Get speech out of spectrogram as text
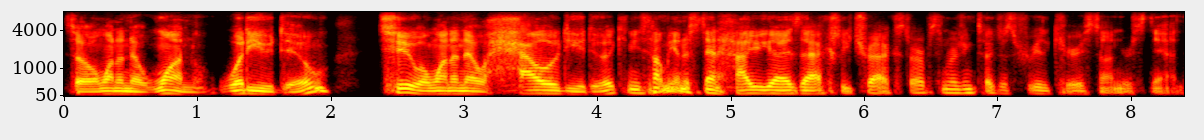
So I want to know one, what do you do? Two, I want to know how do you do it? Can you help me understand how you guys actually track startups and emerging tech? Just really curious to understand.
